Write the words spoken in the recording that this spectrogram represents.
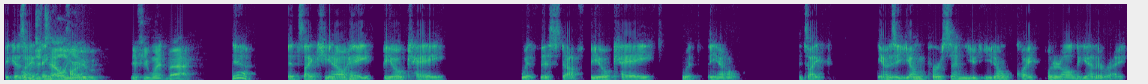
Because What I would you tell part you if you went back? Yeah. It's like, you know, hey, be okay with this stuff. Be okay with, you know, it's like, you know, as a young person, you you don't quite put it all together right.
